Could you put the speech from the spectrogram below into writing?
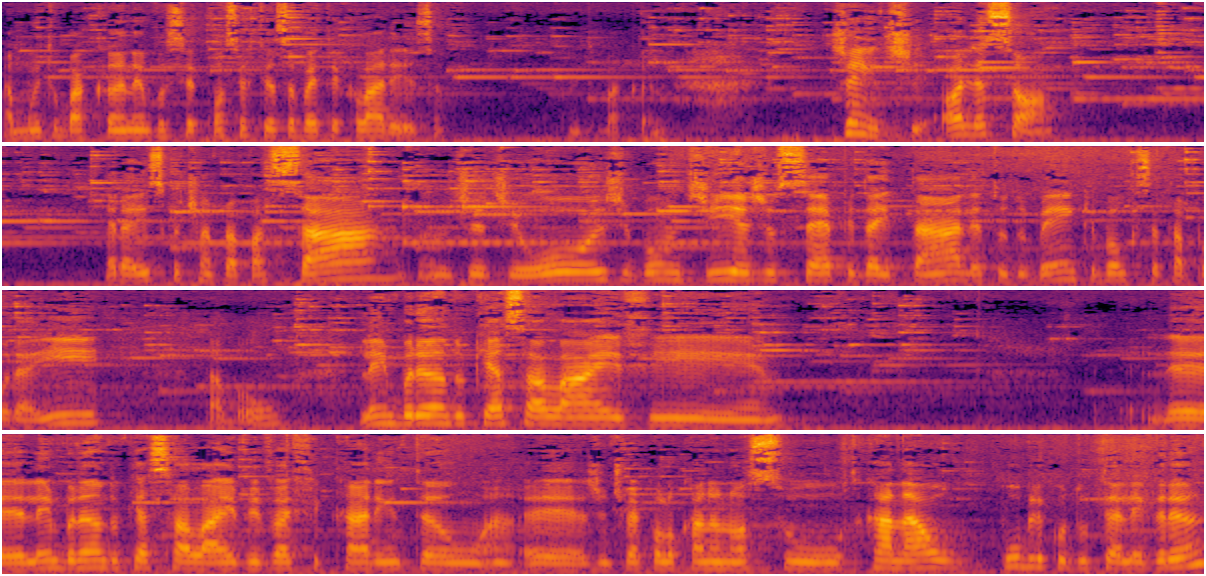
é muito bacana e você com certeza vai ter clareza. Muito bacana. Gente, olha só. Era isso que eu tinha para passar no dia de hoje. Bom dia, Giuseppe da Itália, tudo bem? Que bom que você está por aí, tá bom? Lembrando que essa live é, lembrando que essa live vai ficar, então, é, a gente vai colocar no nosso canal público do Telegram.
